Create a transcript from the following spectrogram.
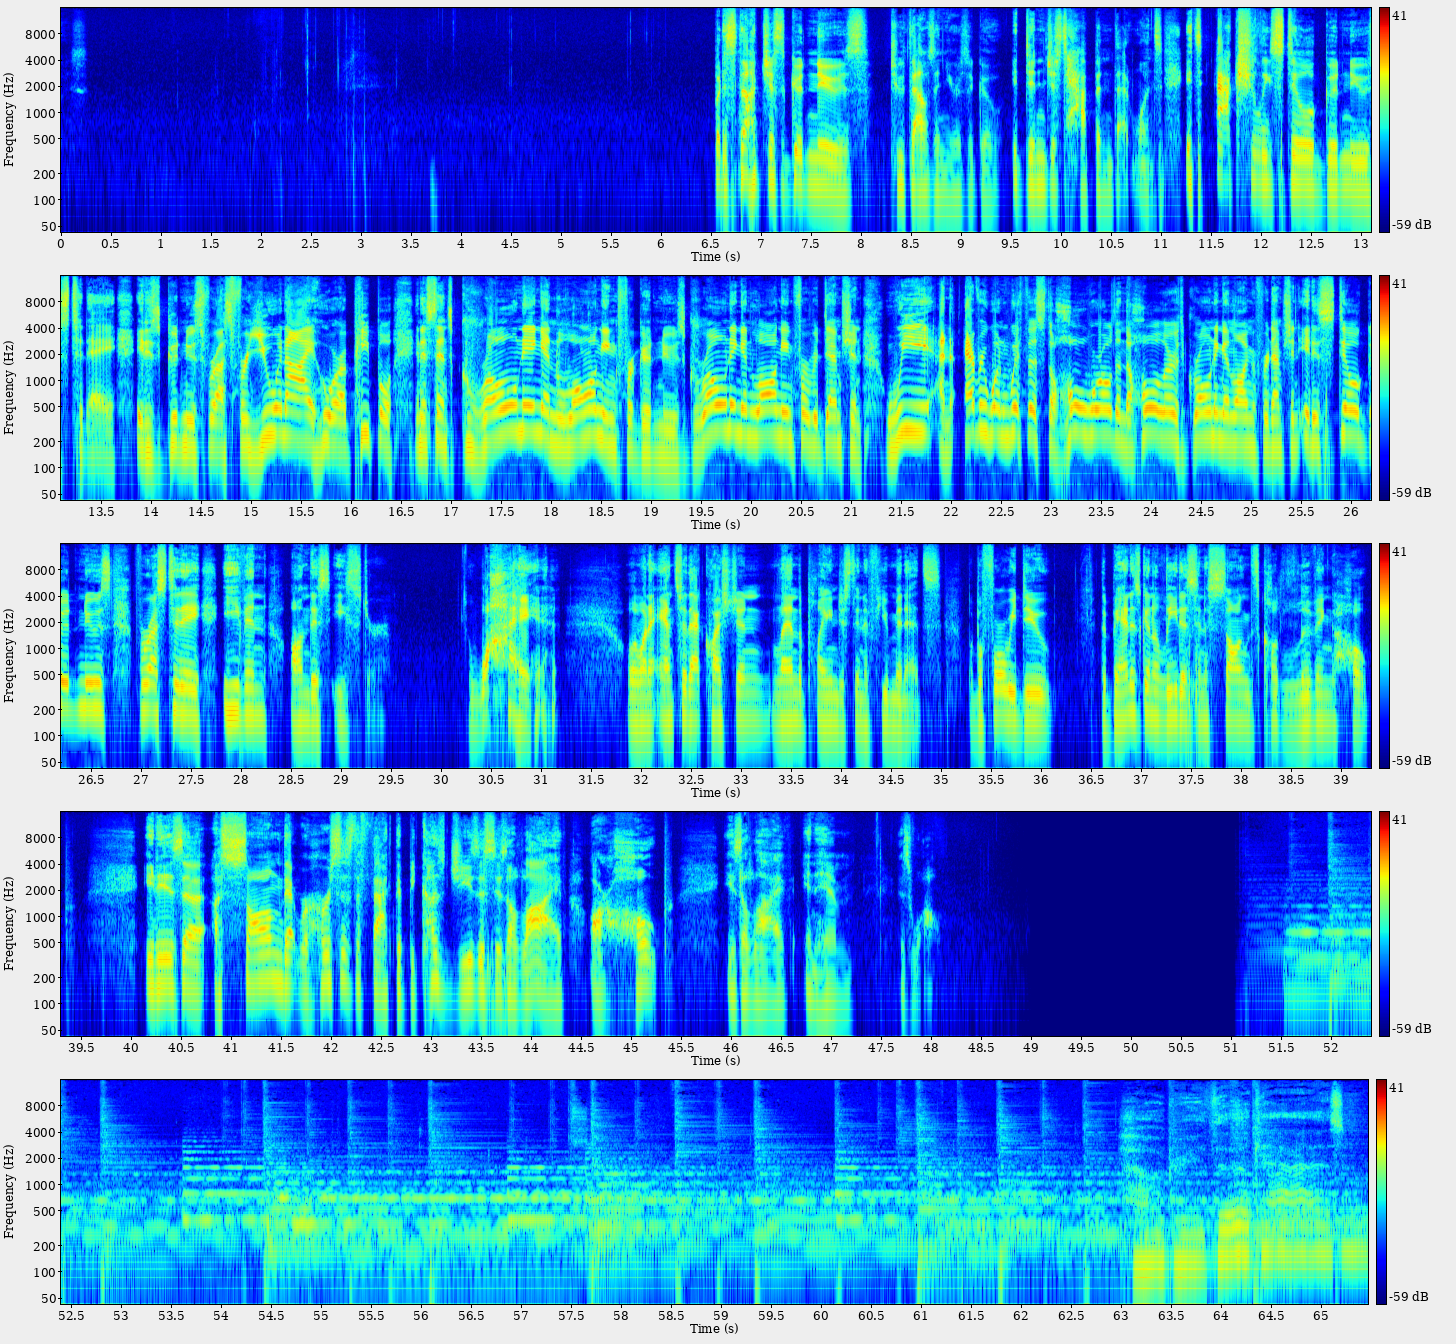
But it's not just good news 2,000 years ago. It didn't just happen that once. It's actually still good news today. It is good news for us, for you and I, who are a people, in a sense, groaning and longing for good news, groaning and longing for redemption. We and everyone with us, the whole world and the whole earth, groaning and longing for redemption. It is still good news for us today, even on this Easter. Why? Well, I want to answer that question, land the plane just in a few minutes. But before we do, the band is going to lead us in a song that's called Living Hope. It is a, a song that rehearses the fact that because Jesus is alive, our hope is alive in him as well. How great the chasm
